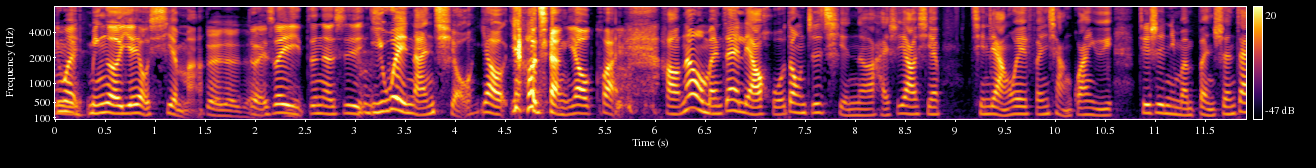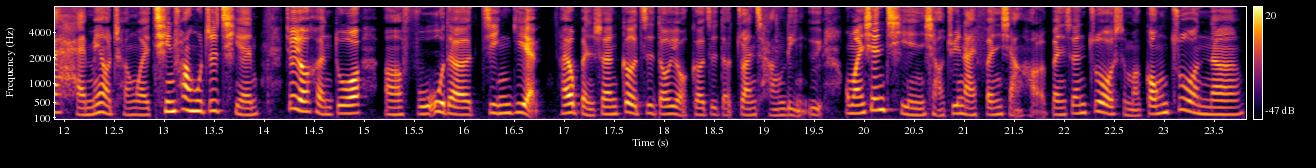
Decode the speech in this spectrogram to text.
因为名额也有限嘛。对对对，对，所以真的是一位难求，要 要抢要快。好，那我们在聊活动之前呢，还是要先。请两位分享关于，就是你们本身在还没有成为清创户之前，就有很多呃服务的经验，还有本身各自都有各自的专长领域。我们先请小军来分享好了，本身做什么工作呢？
